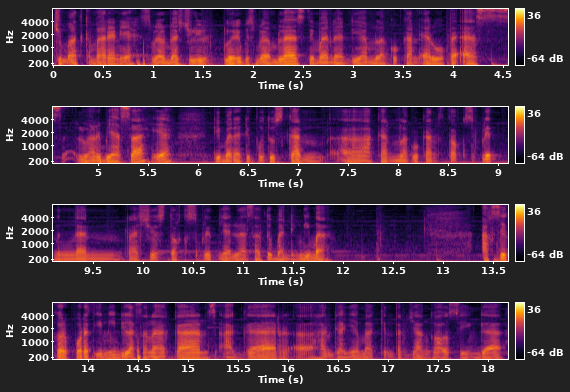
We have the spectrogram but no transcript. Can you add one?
Jumat kemarin ya 19 Juli 2019 di mana dia melakukan RUPS luar biasa ya di mana diputuskan uh, akan melakukan stock split dengan rasio stock splitnya adalah satu banding 5 Aksi corporate ini dilaksanakan agar uh, harganya makin terjangkau sehingga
